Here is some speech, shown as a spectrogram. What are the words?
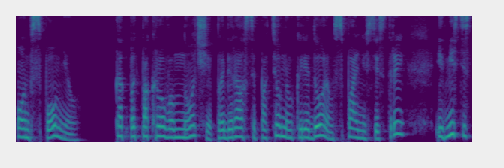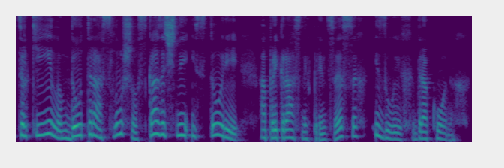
Он вспомнил, как под покровом ночи пробирался по темным коридорам в спальню сестры и вместе с Циркиилом до утра слушал сказочные истории о прекрасных принцессах и злых драконах.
